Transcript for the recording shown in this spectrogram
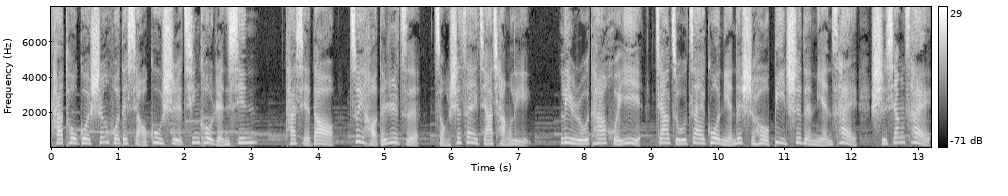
他透过生活的小故事轻扣人心。他写道：“最好的日子。”总是在家常里，例如他回忆家族在过年的时候必吃的年菜十香菜，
